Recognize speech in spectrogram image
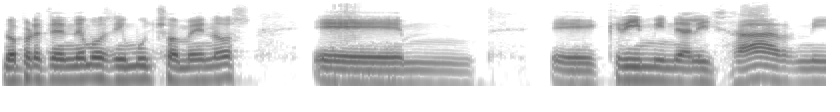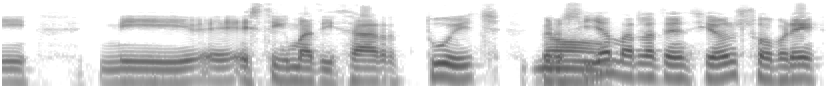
no pretendemos ni mucho menos criminalizar ni, ni estigmatizar Twitch, pero sí llamar la atención sobre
